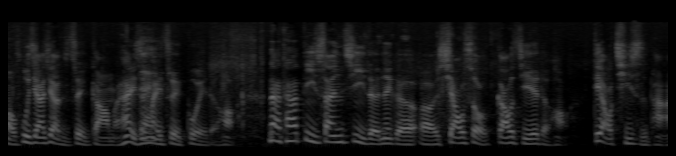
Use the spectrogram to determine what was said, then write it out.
哦，附加价值最高嘛，它也是卖最贵的哈。那它第三季的那个呃销售高阶的哈掉七十趴。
